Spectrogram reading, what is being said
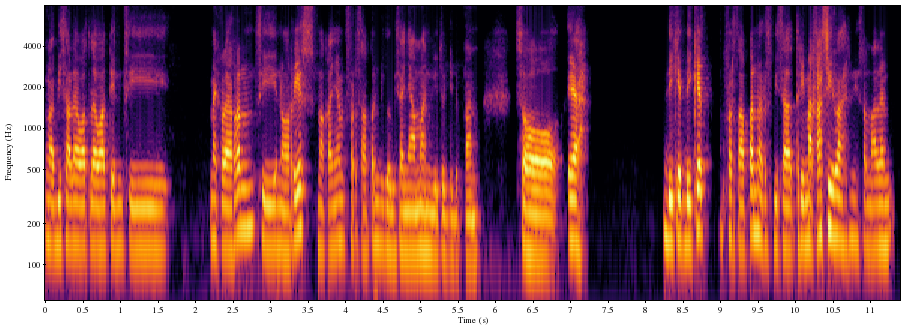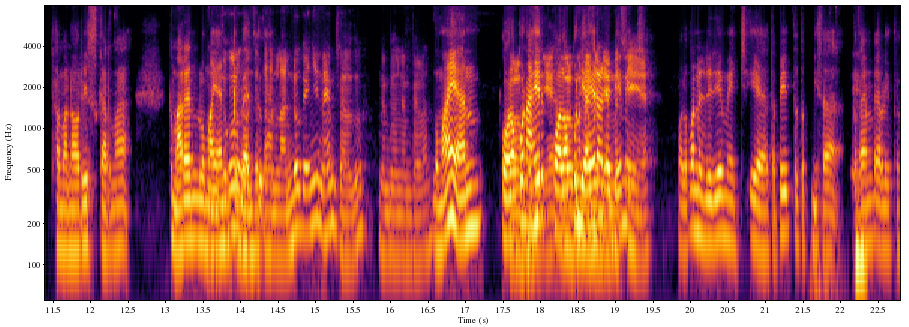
nggak bisa lewat-lewatin si McLaren si Norris makanya Verstappen juga bisa nyaman gitu di depan so ya yeah, dikit-dikit Verstappen harus bisa terima kasih lah nih sama sama Norris karena kemarin lumayan itu kebantu. tahan Lando kayaknya nempel tuh, nempel-nempelan. Lumayan, walaupun, walaupun akhir walaupun, walaupun di akhir ada damage. Ya. Walaupun ada damage, iya, tapi tetap bisa yeah. ketempel itu.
